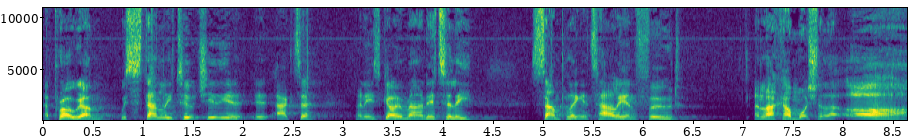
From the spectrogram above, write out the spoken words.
a program with Stanley Tucci, the uh, actor, and he's going around Italy sampling Italian food. And like I'm watching it, like, oh.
